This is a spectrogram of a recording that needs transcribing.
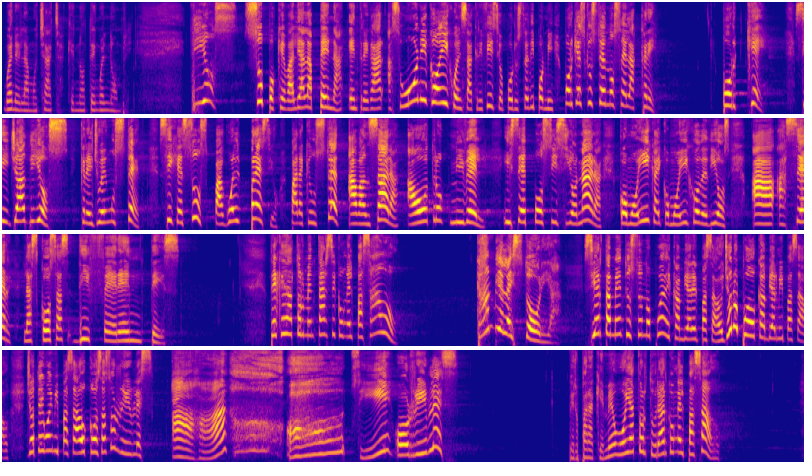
Bueno, y la muchacha, que no tengo el nombre. Dios supo que valía la pena entregar a su único hijo en sacrificio por usted y por mí, porque es que usted no se la cree. ¿Por qué? Si ya Dios creyó en usted, si Jesús pagó el precio para que usted avanzara a otro nivel, y se posicionara como hija y como hijo de Dios a hacer las cosas diferentes. Deje de atormentarse con el pasado. Cambie la historia. Ciertamente usted no puede cambiar el pasado. Yo no puedo cambiar mi pasado. Yo tengo en mi pasado cosas horribles. Ajá. Ah, sí, horribles. Pero ¿para qué me voy a torturar con el pasado?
